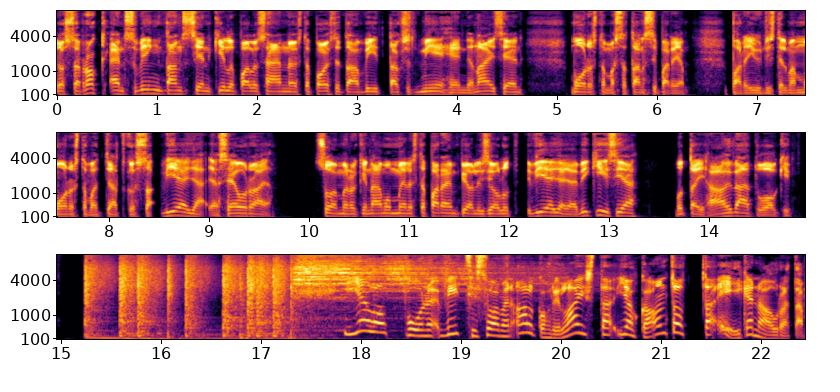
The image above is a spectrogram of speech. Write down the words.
jossa rock and swing tanssien kilpailusäännöistä poistetaan viittaukset mieheen ja naiseen muodostamasta tanssiparia. Pari yhdistelmän muodostavat jatkossa viejä ja seuraaja. Suomerokin aamun mielestä parempi olisi ollut viejä ja vikisiä, mutta ihan hyvää tuoki. Ja loppuun vitsi Suomen alkoholilaista, joka on totta eikä naurata.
